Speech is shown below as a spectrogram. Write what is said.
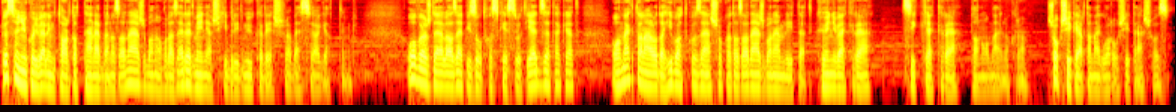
Köszönjük, hogy velünk tartottál ebben az adásban, ahol az eredményes hibrid működésről beszélgettünk. Olvasd el az epizódhoz készült jegyzeteket, ahol megtalálod a hivatkozásokat az adásban említett könyvekre, cikkekre, tanulmányokra. Sok sikert a megvalósításhoz!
